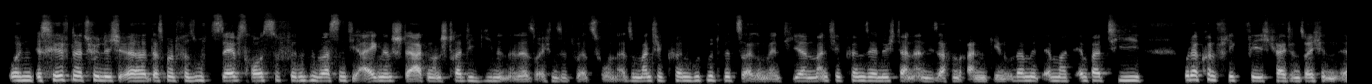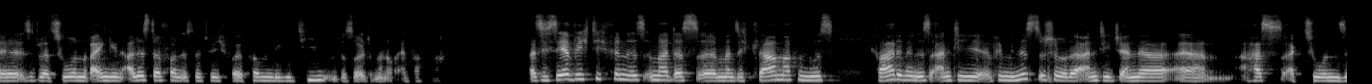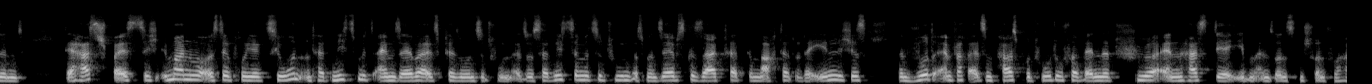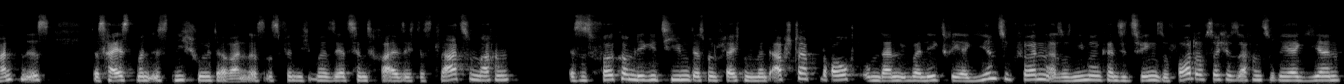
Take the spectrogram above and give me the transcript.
und es hilft natürlich, äh, dass man versucht, selbst rauszufinden, was sind die eigenen Stärken und Strategien in einer solchen Situation. Also manche können gut mit Witz argumentieren, manche können sehr nüchtern an die Sachen rangehen oder mit Empathie oder Konfliktfähigkeit in solchen äh, Situationen reingehen. Alles davon ist natürlich vollkommen legitim und das sollte man auch einfach machen. Was ich sehr wichtig finde, ist immer, dass äh, man sich klar machen muss, gerade wenn es antifeministische oder anti-Gender-Hassaktionen sind, der Hass speist sich immer nur aus der Projektion und hat nichts mit einem selber als Person zu tun. Also es hat nichts damit zu tun, was man selbst gesagt hat, gemacht hat oder ähnliches. Man wird einfach als ein Pass pro Toto verwendet für einen Hass, der eben ansonsten schon vorhanden ist. Das heißt, man ist nicht schuld daran. Das ist, finde ich, immer sehr zentral, sich das klar zu machen. Es ist vollkommen legitim, dass man vielleicht einen Moment Abstand braucht, um dann überlegt, reagieren zu können. Also niemand kann sie zwingen, sofort auf solche Sachen zu reagieren.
